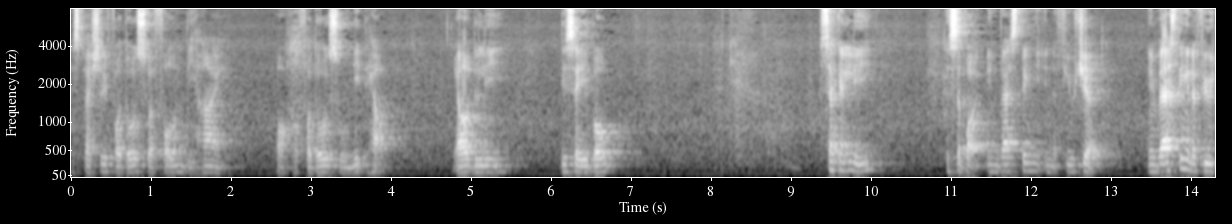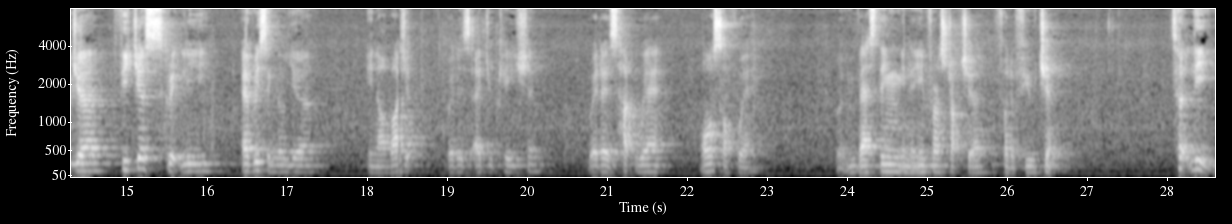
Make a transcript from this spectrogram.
especially for those who have fallen behind or for those who need help, elderly, disabled. Secondly, it's about investing in the future. Investing in the future features greatly every single year in our budget, whether it's education, whether it's hardware or software. We're investing in the infrastructure for the future. Thirdly,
